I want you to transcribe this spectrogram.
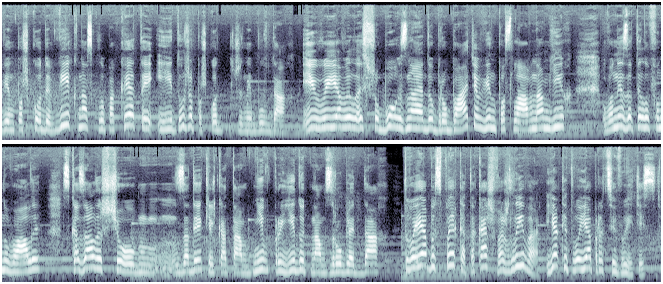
Він пошкодив вікна, склопакети і дуже пошкоджений був дах. І виявилось, що Бог знає добробатів. Він послав нам їх. Вони зателефонували, сказали, що за декілька там днів приїдуть, нам зроблять дах. Твоя безпека така ж важлива, як і твоя працьовитість.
